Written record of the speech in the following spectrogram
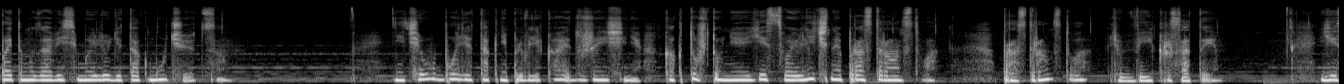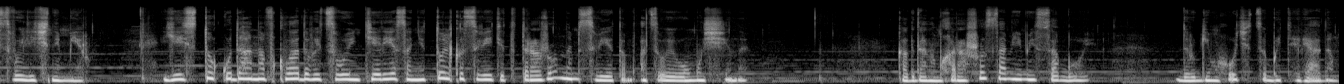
Поэтому зависимые люди так мучаются. Ничего более так не привлекает в женщине, как то, что у нее есть свое личное пространство. Пространство любви и красоты. Есть свой личный мир. Есть то, куда она вкладывает свой интерес, а не только светит отраженным светом от своего мужчины. Когда нам хорошо с самими собой, другим хочется быть рядом.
